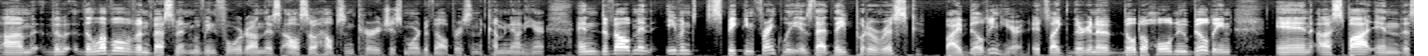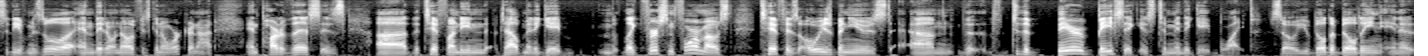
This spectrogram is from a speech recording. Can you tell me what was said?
um, the the level of investment moving forward on this also helps encourages more developers into coming down here. And development, even speaking frankly, is that they put a risk by building here. It's like they're going to build a whole new building in a spot in the city of Missoula, and they don't know if it's going to work or not. And part of this is uh, the TIF funding to help mitigate. Like first and foremost, TIF has always been used. Um, the, to the bare basic is to mitigate blight. So you build a building in a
